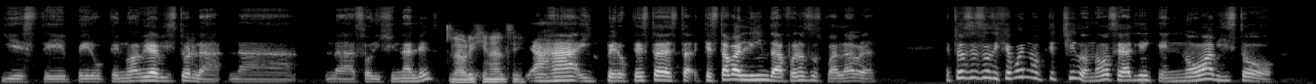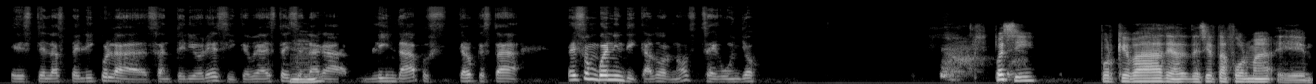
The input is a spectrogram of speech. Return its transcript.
y este, pero que no había visto la, la, las originales. La original, sí. Ajá, y, pero que, esta, esta, que estaba linda, fueron sus palabras. Entonces eso dije, bueno, qué chido, ¿no? O sea, alguien que no ha visto este, las películas anteriores y que vea esta y se la haga linda, pues creo que está, es un buen indicador, ¿no? Según yo. Pues sí, porque va de, cierta forma, eh,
